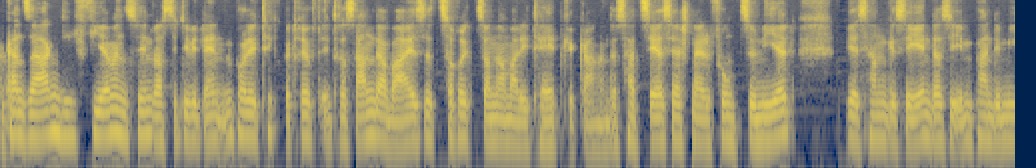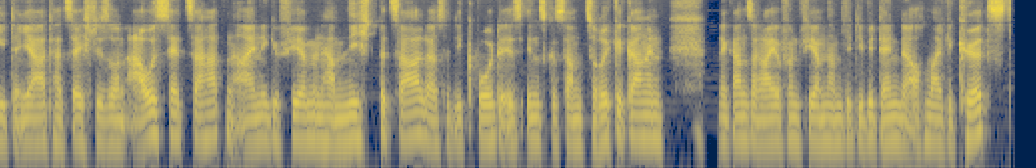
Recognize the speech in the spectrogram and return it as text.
Man kann sagen, die Firmen sind, was die Dividendenpolitik betrifft, interessanterweise zurück zur Normalität gegangen. Das hat sehr, sehr schnell funktioniert. Wir haben gesehen, dass sie im Pandemiejahr tatsächlich so einen Aussetzer hatten. Einige Firmen haben nicht bezahlt, also die Quote ist insgesamt zurückgegangen. Eine ganze Reihe von Firmen haben die Dividende auch mal gekürzt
